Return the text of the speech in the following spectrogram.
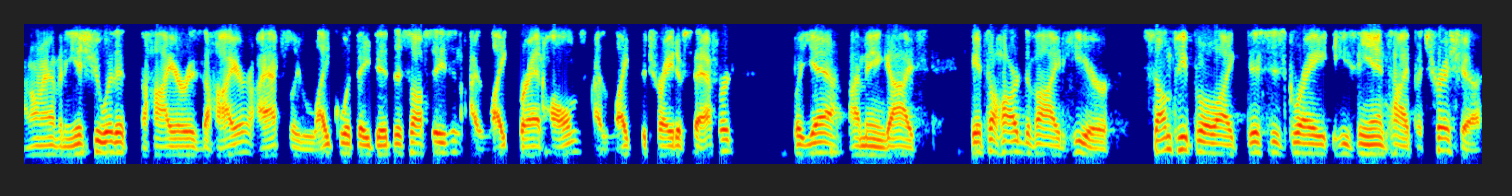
I don't have any issue with it. The hire is the hire. I actually like what they did this offseason. I like Brad Holmes. I like the trade of Stafford. But yeah, I mean, guys, it's a hard divide here. Some people are like, this is great. He's the anti Patricia.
